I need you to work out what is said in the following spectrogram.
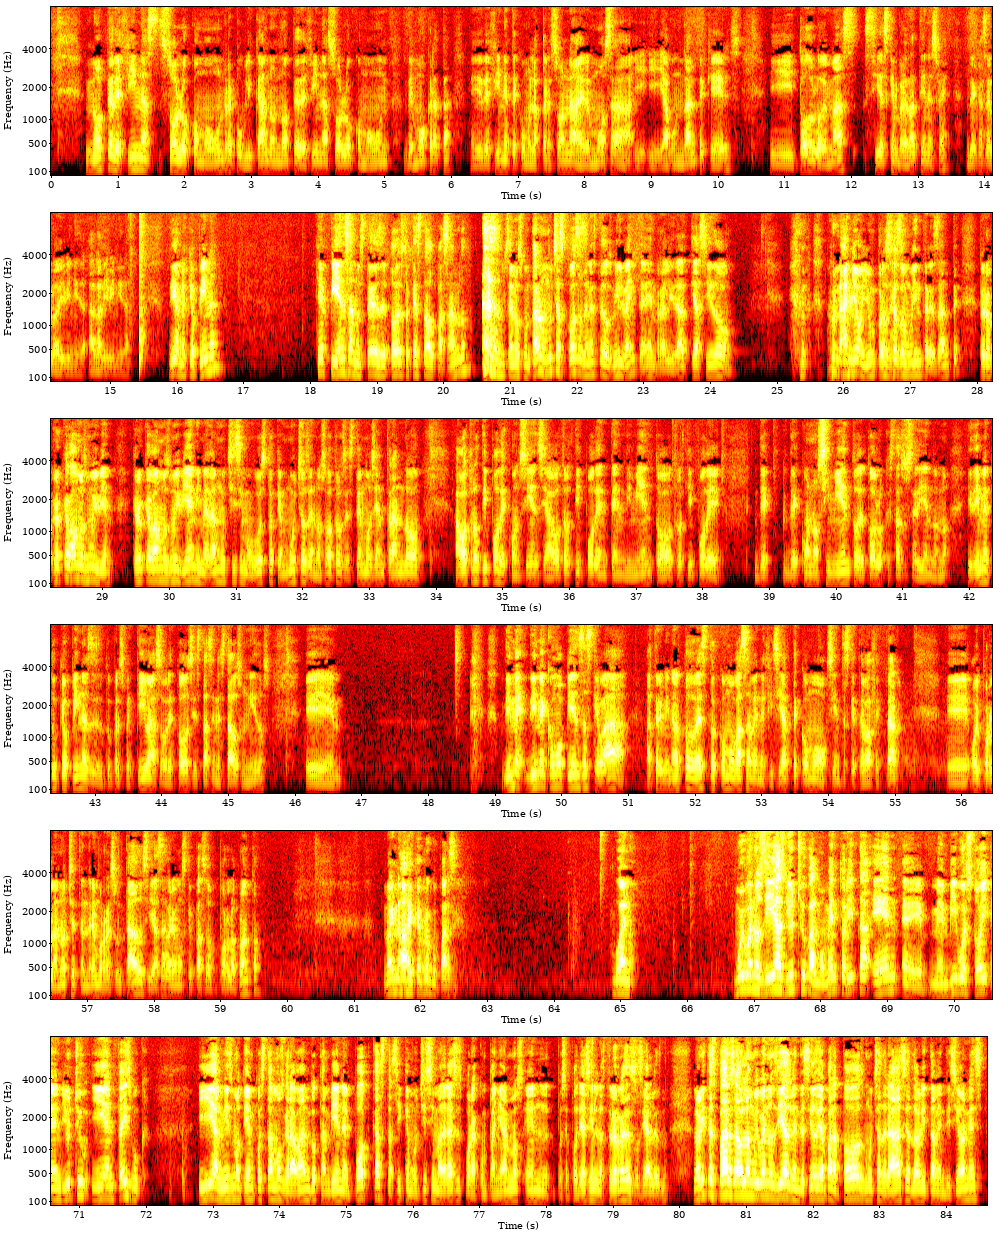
No te definas solo como un republicano, no te definas solo como un demócrata, eh, defínete como la persona hermosa y abundante que eres y todo lo demás, si es que en verdad tienes fe, déjaselo a, la divinidad. Díganme qué opinan, ¿Qué piensan ustedes de todo esto que ha estado pasando? Se nos juntaron muchas cosas en este 2020, ¿eh? en realidad que ha sido un año y un proceso muy interesante, pero creo que vamos muy bien, creo que vamos muy bien y me da muchísimo gusto que muchos de nosotros estemos ya entrando a otro tipo de conciencia, a otro tipo de entendimiento, a otro tipo de, de, de, conocimiento de todo lo que está sucediendo, ¿no? Y dime tú qué opinas desde tu perspectiva, sobre todo si estás en Estados Unidos. Eh, Dime, dime cómo piensas que va a, terminar todo esto, cómo vas a beneficiarte, cómo sientes que te va a afectar. Eh, hoy por la noche tendremos resultados y ya sabremos qué pasó. Por lo pronto, no hay nada de qué preocuparse. Bueno, muy buenos días YouTube. Al momento ahorita en, eh, en vivo estoy en YouTube y en Facebook y al mismo tiempo estamos grabando también el podcast, así que muchísimas gracias por acompañarnos en, pues se podría decir en las tres redes sociales, ¿no? Laurita Esparza, hola, muy buenos días, bendecido día para todos, muchas gracias, Laurita, bendiciones.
